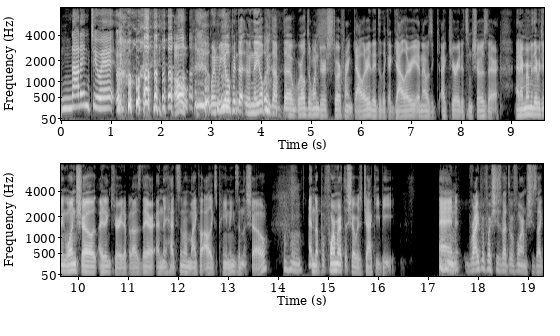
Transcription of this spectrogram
not into it Oh, when we opened up, when they opened up the World of Wonder storefront gallery, they did like a gallery, and I was I curated some shows there. And I remember they were doing one show. I didn't curate it, but I was there, and they had some of Michael Alig's paintings in the show. Mhm. And the performer at the show was Jackie B. And right before she's about to perform, she's like,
